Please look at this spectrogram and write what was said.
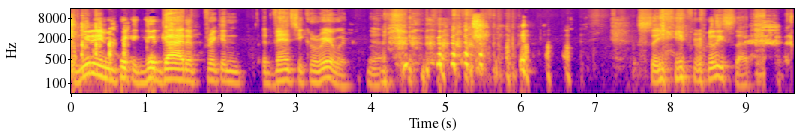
you didn't even pick a good guy to freaking advance your career with. Yeah. So you really suck.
